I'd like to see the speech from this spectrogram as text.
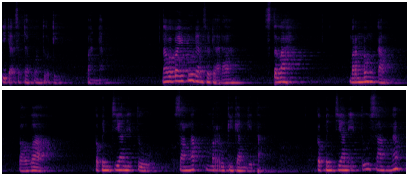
Tidak sedap untuk dipandang. Nah Bapak Ibu dan Saudara, setelah merenungkan bahwa kebencian itu sangat merugikan kita. Kebencian itu sangat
